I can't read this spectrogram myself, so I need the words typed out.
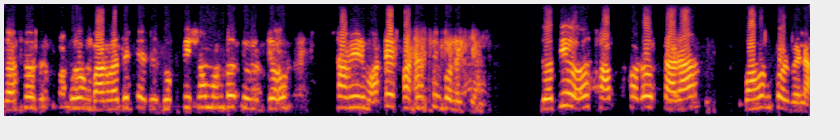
যশোর এবং বাংলাদেশের ভক্তি সম্বন্ধ সূর্য স্বামীর মঠে পাঠাতে বলেছেন। যদিও সব খরচ তারা বহন করবে না।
